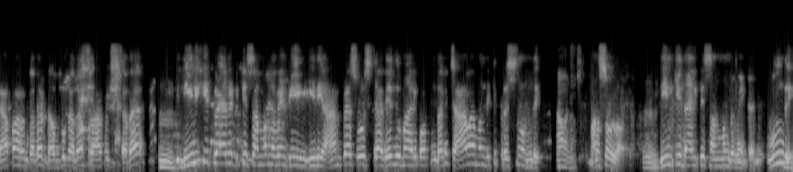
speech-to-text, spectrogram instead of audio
వ్యాపారం కదా డబ్బు కదా ప్రాఫిట్స్ కదా దీనికి ప్లానెట్కి సంబంధం ఏంటి? ఇది ఆన్పేస్ వస్తే అదెందుకు మారిపోతుందని చాలా మందికి ప్రశ్న ఉంది. మనసుల్లో. దీనికి దానికి సంబంధం ఏంటని ఉంది.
